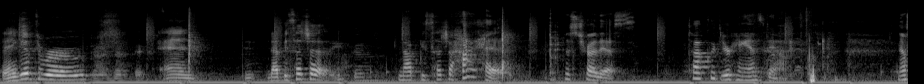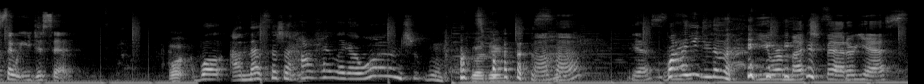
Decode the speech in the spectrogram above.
think it through, and not be such a Nathan? not be such a hothead. Let's try this. Talk with your hands down. Now say what you just said. What? Well, I'm not such a hothead like I was. Uh huh. Yes. Why do you do that? You are much better. Yes.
